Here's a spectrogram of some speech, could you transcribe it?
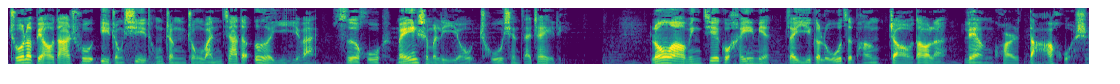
除了表达出一种系统整中玩家的恶意以外，似乎没什么理由出现在这里。龙傲明接过黑面，在一个炉子旁找到了两块打火石。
